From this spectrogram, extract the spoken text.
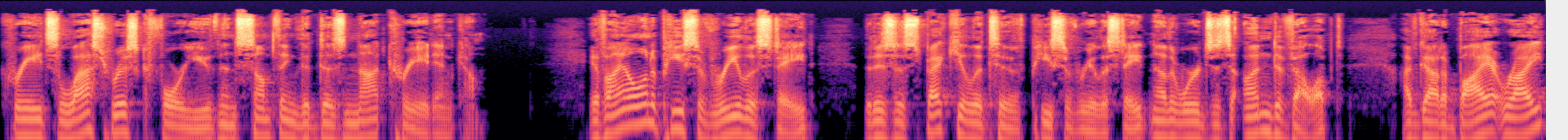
creates less risk for you than something that does not create income. If I own a piece of real estate that is a speculative piece of real estate, in other words, it's undeveloped, I've got to buy it right.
